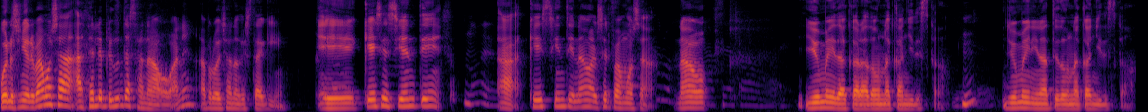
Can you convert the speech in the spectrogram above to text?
Bueno, señores, vamos a hacerle preguntas a Nao, ¿vale? Aprovechando que está aquí. Eh, ¿Qué se siente... Ah, ¿qué siente Nao al ser famosa? Nao, yume da cara donna kanji desu ka? ¿Mm? Yume ni natte donna kanji desu ka?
